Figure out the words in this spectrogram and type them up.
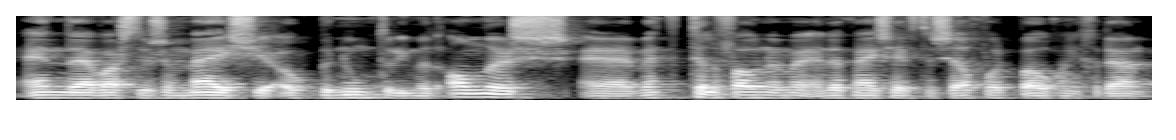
En daar was dus een meisje ook benoemd door iemand anders eh, met het telefoonnummer. En dat meisje heeft een zelfmoordpoging gedaan.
